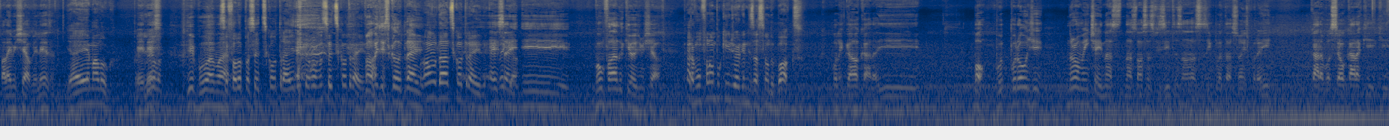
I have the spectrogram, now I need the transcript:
Fala aí, Michel, beleza? E aí, maluco? Beleza? De boa, mano. Você falou pra ser descontraído, então vamos ser descontraídos. vamos descontrair. Vamos dar uma descontraída. É isso Legal. aí. E vamos falar do que hoje, Michel? Cara, vamos falar um pouquinho de organização do box. Pô, legal, cara. E. Bom, por, por onde. Normalmente aí nas, nas, nossas visitas, nas nossas implantações por aí, cara, você é o cara que, que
